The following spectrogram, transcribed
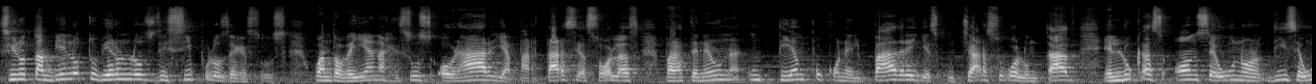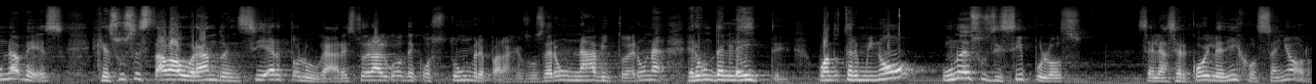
sino también lo tuvieron los discípulos de Jesús cuando veían a Jesús Jesús orar y apartarse a solas para tener un tiempo con el Padre y escuchar su voluntad. En Lucas 11.1 dice, una vez Jesús estaba orando en cierto lugar. Esto era algo de costumbre para Jesús, era un hábito, era, una, era un deleite. Cuando terminó, uno de sus discípulos se le acercó y le dijo, Señor,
